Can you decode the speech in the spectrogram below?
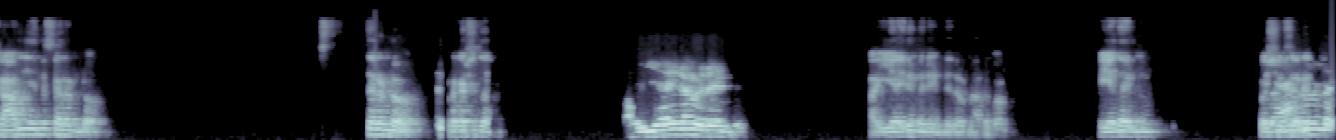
ചാർജ് ചെയ്യുന്ന സ്ഥലമുണ്ടോ? സ്ഥലമുണ്ടോ? പ്രകാശ് സാർ? അയ്യായിരം വരെ ഉണ്ട്. അയ്യായിരം വരെ ഉണ്ട് തവണ ഏതായിരുന്നു? ബഷീർ സാറ് ബാംഗ്ലൂരിലെ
